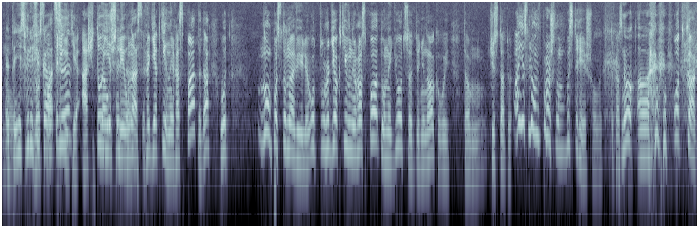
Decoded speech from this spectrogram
Ну, Это есть верификация. Но смотрите, а что если у данных. нас радиоактивный распад, да, вот ну, постановили, вот радиоактивный распад, он идет с одинаковой там, частотой. А если он в прошлом быстрее шел, этот распад? Ну, э, вот как?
